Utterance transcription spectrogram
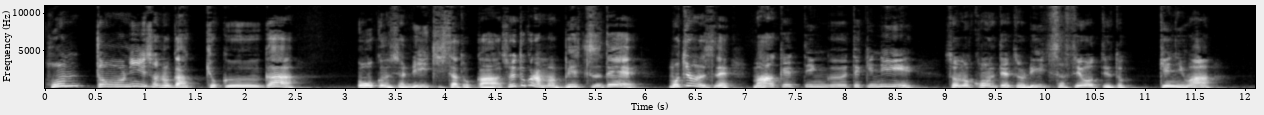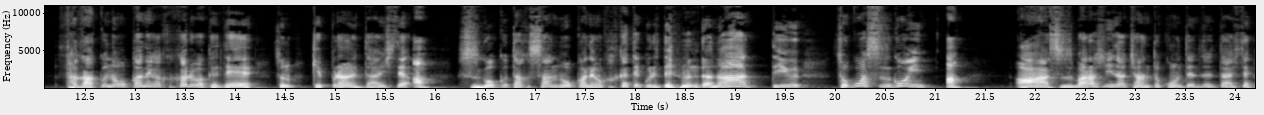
本当にその楽曲が多くの人にリーチしたとか、そういうところはまあ別で、もちろんですね、マーケティング的にそのコンテンツをリーチさせようっていう時には、多額のお金がかかるわけで、そのケプラーに対して、あ、すごくたくさんのお金をかけてくれてるんだなっていう、そこはすごい、あ、ああ、素晴らしいな、ちゃんとコンテンツに対して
